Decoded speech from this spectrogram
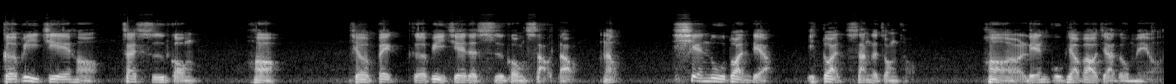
隔壁街哈在施工，哈，就被隔壁街的施工扫到。那线路断掉，一断三个钟头，哈，连股票报价都没有，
